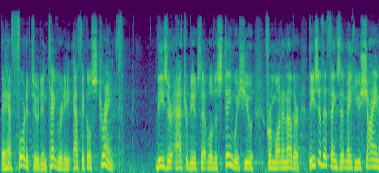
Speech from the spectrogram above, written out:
They have fortitude, integrity, ethical strength. These are attributes that will distinguish you from one another. These are the things that make you shine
